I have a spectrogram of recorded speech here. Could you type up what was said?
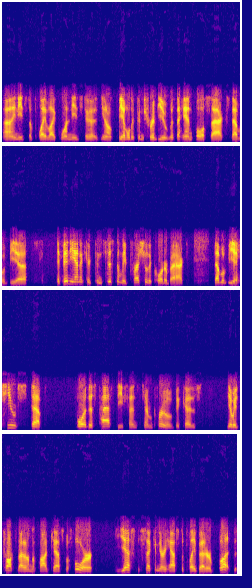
Uh, he needs to play like one. Needs to, you know, be able to contribute with a handful of sacks. That would be a. If Indiana could consistently pressure the quarterback, that would be a huge step for this pass defense to improve because you know, we talked about it on the podcast before. Yes, the secondary has to play better, but the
